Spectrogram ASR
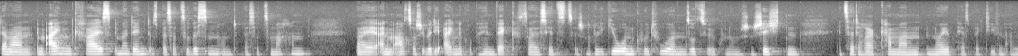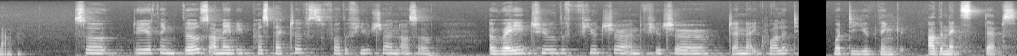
da man im eigenen Kreis immer denkt, es besser zu wissen und besser zu machen. bei einem Austausch über die eigene Gruppe hinweg, sei es jetzt zwischen Religionen, Kulturen, sozioökonomischen Schichten etc., kann man neue Perspektiven erlangen. So, do you think those are maybe perspectives for the future and also a way to the future and future gender equality? What do you think are the next steps?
